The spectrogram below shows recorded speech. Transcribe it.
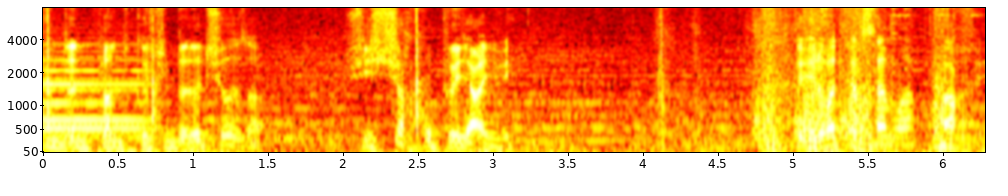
tu me donnes plein de, que tu me donnes autre chose. Hein. Je suis sûr qu'on peut y arriver. Est-ce que j'ai le droit de faire ça moi? Parfait.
